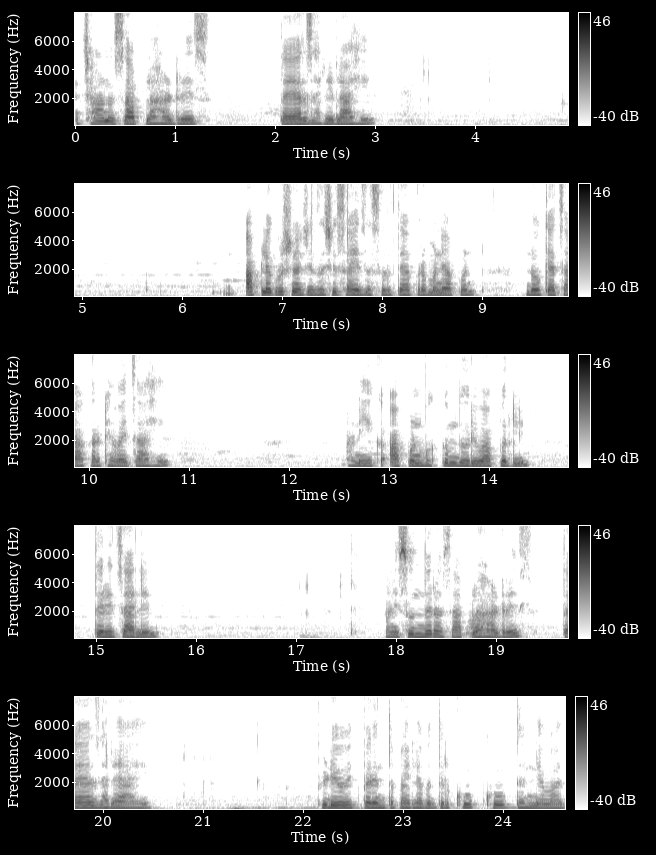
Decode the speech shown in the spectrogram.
छान असा आपला हा ड्रेस तयार झालेला आहे. आपल्या कृष्णाची जशी साईज असेल त्याप्रमाणे आपण डोक्याचा आकार ठेवायचा आहे. आणि एक आपण भक्कम दोरी वापरली. तरी चालेल. आणि सुंदर असा आपला हा ड्रेस तयार झाला आहे. व्हिडिओ इथपर्यंत पाहिल्याबद्दल खूप खूप धन्यवाद.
